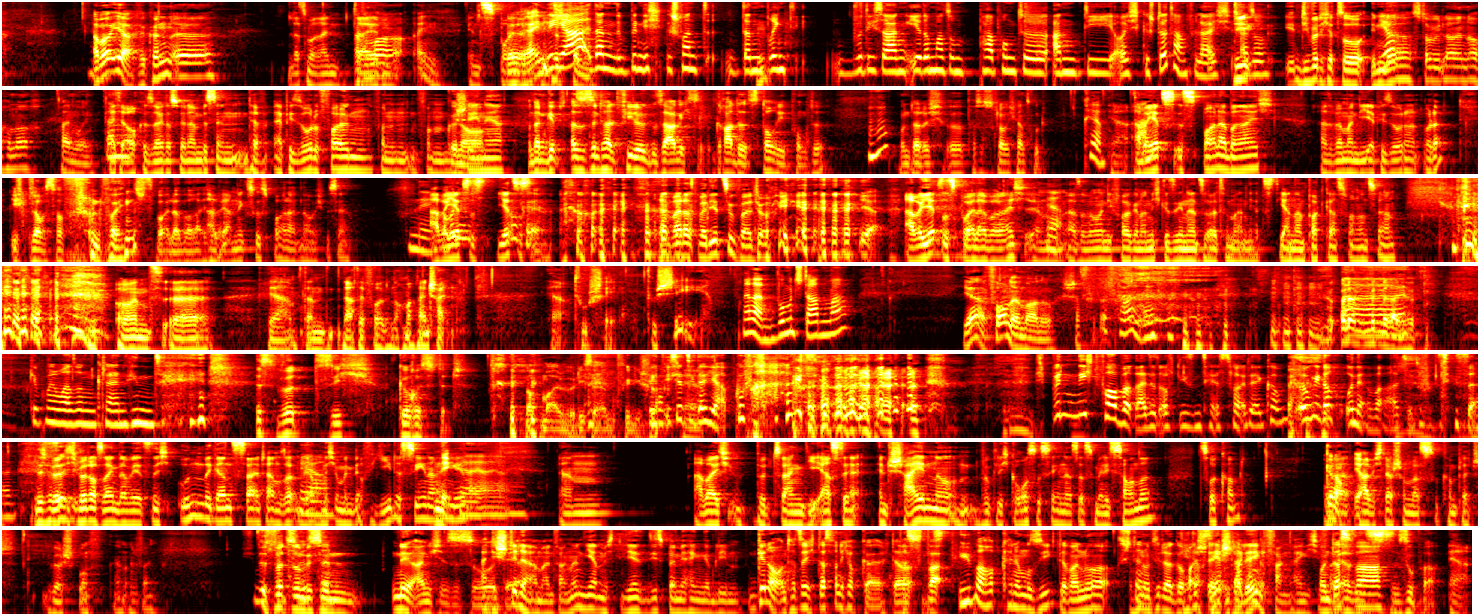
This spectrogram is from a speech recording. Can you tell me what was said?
Aber ja, wir können äh, Lass mal rein mal ein. in Spoiler. Rein- ja, dann bin ich gespannt, dann Hm? bringt, würde ich sagen, ihr doch mal so ein paar Punkte an, die euch gestört haben vielleicht. Die, also, die würde ich jetzt so in Ja. der Storyline nach und nach reinbringen. Ich hätte auch gesagt, dass wir da ein bisschen der Episode folgen von, vom Genau. Geschehen her. Und dann gibt's, also es sind halt viele, sage ich, gerade Story-Punkte. Mhm. Und dadurch äh, passt das, glaube ich, ganz gut. okay. Ja, Dann- aber jetzt ist Spoilerbereich. Also wenn man die Episode, oder? Ich glaube, es war schon vorhin Spoilerbereich. Aber wir oder? haben nichts gespoilert, glaube ich, bisher. Nee. Aber jetzt ist, jetzt Okay. ist, dann war das bei dir Zufall, Tobi. ja. Aber jetzt ist Spoilerbereich. Ähm, Ja. Also wenn man die Folge noch nicht gesehen hat, sollte man jetzt die anderen Podcasts von uns hören. Und äh, ja, dann nach der Folge nochmal reinschalten. Ja, Touché. touché. Na dann, womit starten wir? Ja, vorne, Manu. Schaffst du das? Vorne. Und dann mitten reinhüpfen. Gib mir mal so einen kleinen Hint. Es wird sich gerüstet. Nochmal, würde ich sagen, für die Bin Schlacht. ich jetzt wieder hier abgefragt? ich bin nicht vorbereitet auf diesen Test heute. Er kommt irgendwie doch unerwartet, muss ich sagen. Ich würde ich würd auch sagen, da wir jetzt nicht unbegrenzt Zeit haben, sollten wir Ja. auch nicht unbedingt auf jede Szene Nee. eingehen. Ja, ja, ja. Ähm, aber ich würde sagen, die erste entscheidende und wirklich große Szene ist, dass Melisandre zurückkommt. Genau, Oder ja. habe ich da schon was komplett übersprungen am Anfang? Es wird so ein bisschen. Nee, eigentlich ist es so. Ah, die der- Stille am Anfang, ne? Die, hat mich, die, die ist bei mir hängen geblieben. Genau, und tatsächlich, das fand ich auch geil. Da Das- war überhaupt keine Musik, da war nur Stimmt. hin und wieder Die hat auch Geräusche sehr stark hinterlegt. angefangen eigentlich. Und das Also war das- super. Ja,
